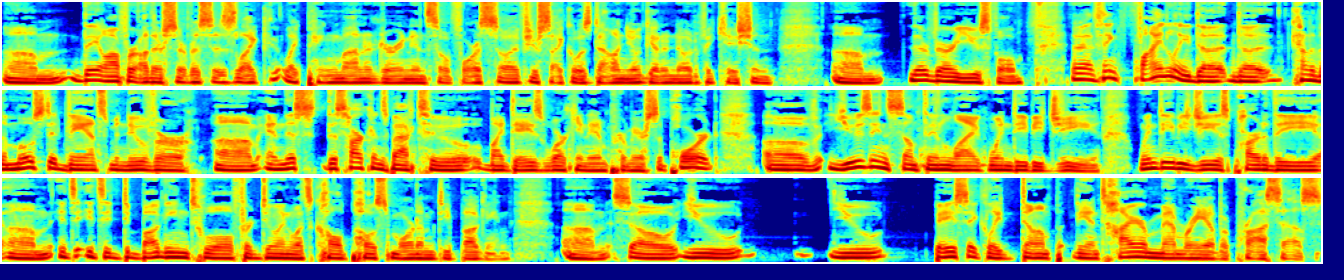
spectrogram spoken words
Um, they offer other services like, like ping monitoring and so forth. So if your site goes down, you'll get a notification. Um, they're very useful. And I think finally the, the kind of the most advanced maneuver, um, and this, this harkens back to my days working in Premier support of using something like WinDBG. WinDBG is part of the, um, it's, it's a debugging tool for doing what's called postmortem debugging. Um, so you, you basically dump the entire memory of a process.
